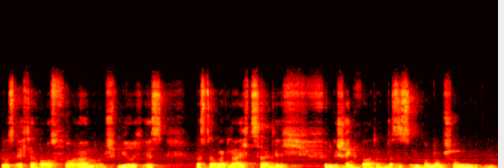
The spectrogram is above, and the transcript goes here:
wo es echt herausfordernd und schwierig ist, was da aber gleichzeitig für ein Geschenk wartet. Und das ist im Grunde genommen schon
